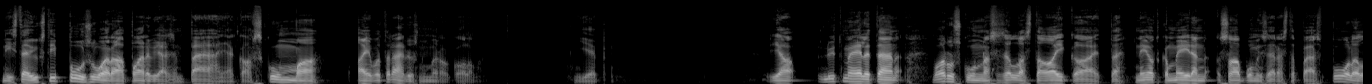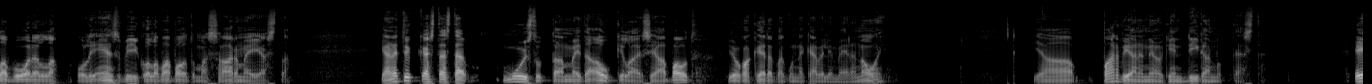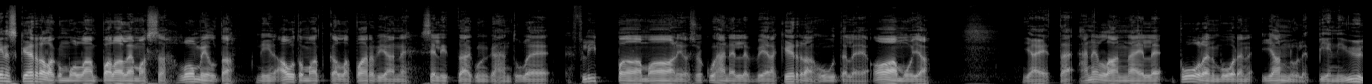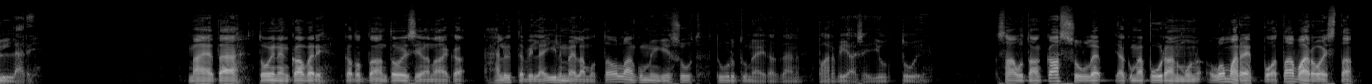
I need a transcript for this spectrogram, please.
niistä yksi tippuu suoraan Parviaisen päähän ja kas kummaa, aivotärähdys numero kolme. Jep. Ja nyt me eletään varuskunnassa sellaista aikaa, että ne, jotka meidän saapumiserästä pääs puolella vuodella, oli ensi viikolla vapautumassa armeijasta. Ja ne tykkäsi tästä muistuttaa meitä aukkilaisia about joka kerta, kun ne käveli meidän ohi. Ja Parviainen ei oikein digannut tästä. Ensi kerralla, kun me ollaan palailemassa lomilta, niin automatkalla Parviainen selittää, kuinka hän tulee flippaamaan, jos joku hänelle vielä kerran huutelee aamuja – ja että hänellä on näille puolen vuoden jannuille pieni ylläri. Mä ja tää toinen kaveri katsotaan toisiaan aika hälyttävillä ilmeillä, mutta ollaan kumminkin suht turtuneita tämän parviaisen juttuihin. Saavutaan kassulle ja kun mä puran mun lomareppoa tavaroista,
